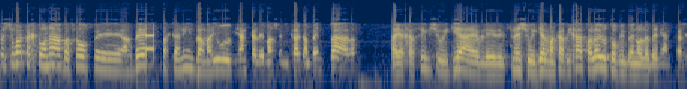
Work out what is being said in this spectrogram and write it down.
בשורה התחתונה, בסוף אה, הרבה שחקנים גם היו עם ינקלה, מה שנקרא, גם בן סער, היחסים שהוא הגיע, אה, לפני שהוא הגיע למכבי חיפה, לא היו טובים בינו לבין ינקלה.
